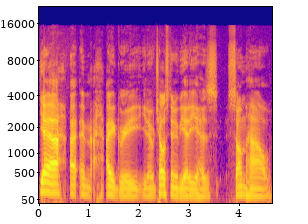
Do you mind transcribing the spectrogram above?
Yeah, I am. I agree. You know, Celestino Vietti has somehow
